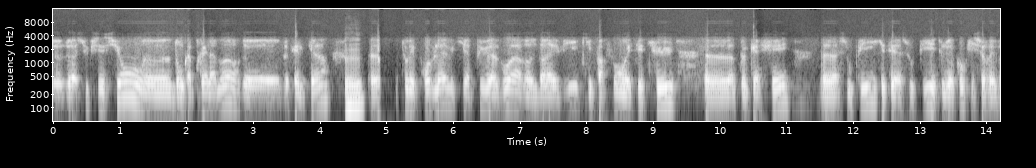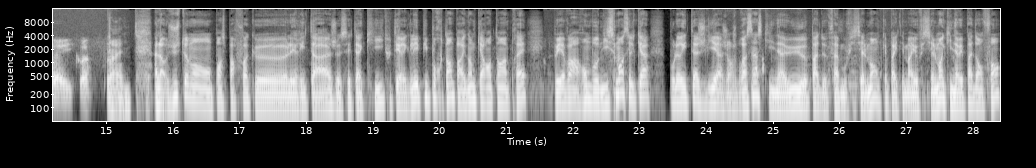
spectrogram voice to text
de- de la succession, euh, donc après la mort de, de quelqu'un, Mhm. tous les problèmes qu'il y a pu avoir dans la vie, qui parfois ont été tus, euh, un peu cachés, euh, qui étaient assoupis, et tout d'un coup qui se réveillent, quoi. Ouais. Alors, justement, on pense parfois que l'héritage, c'est acquis, tout est réglé. Et puis pourtant, par exemple, 40 ans après, il peut y avoir un rebondissement. C'est le cas pour l'héritage lié à Georges Brassens, qui n'a eu euh, pas de femme officiellement, qui n'a pas été marié officiellement, et qui n'avait pas d'enfant.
